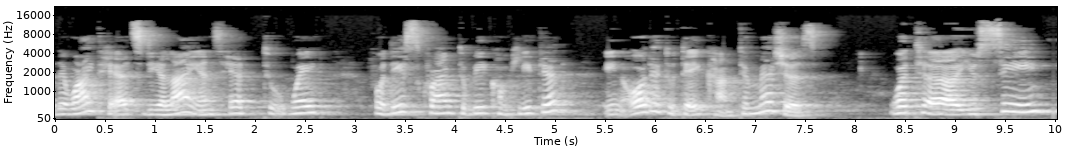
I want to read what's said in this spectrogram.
The White Hats, the alliance, had to wait for this crime to be completed in order to take countermeasures. What uh, you see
